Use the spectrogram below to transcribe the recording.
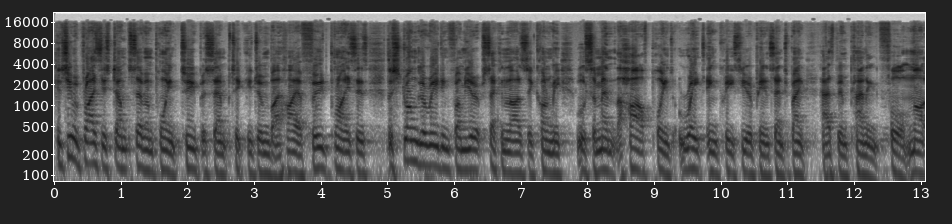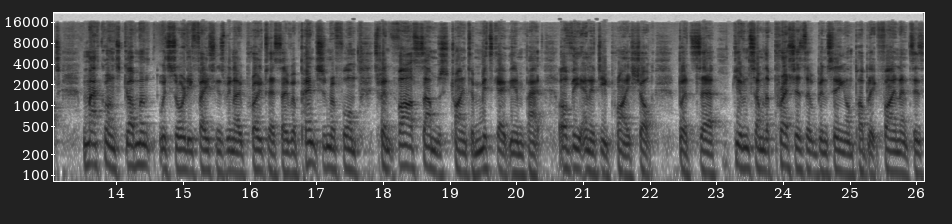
Consumer prices jumped 7.2%, particularly driven by higher food prices. The stronger reading from Europe's second largest economy will cement the half point rate increase European Central Bank has been planning for March. Macron's government, which is already facing, as we know, protests over pension reform, spent vast sums trying to mitigate the impact of the energy price shock. But uh, given some of the pressures that we've been seeing on public finances,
